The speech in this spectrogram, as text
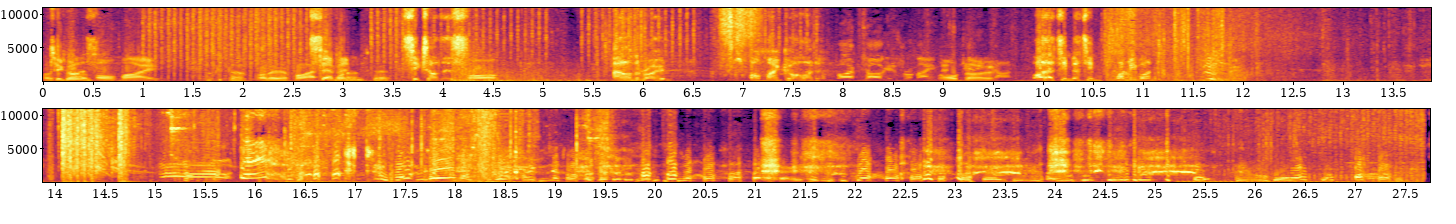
Oh, Two two guys. them. Oh my. Look at them. Oh, they're in a fight. Seven. One of them's gonna. Six others. Oh, And on the road. Oh my god. Five targets remain. Oh no. Oh, that's him, that's him. 1v1. what the fuck?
